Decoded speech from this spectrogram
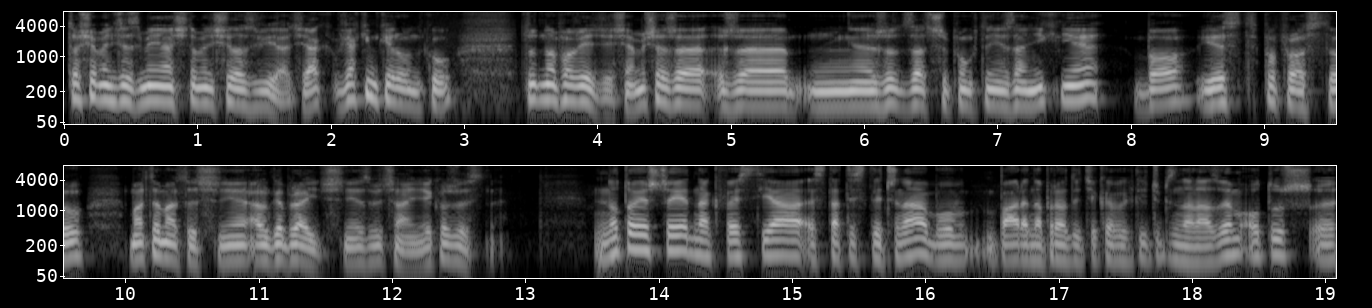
to się będzie zmieniać to będzie się rozwijać. Jak, w jakim kierunku? Trudno powiedzieć. Ja myślę, że, że mm, rzut za trzy punkty nie zaniknie, bo jest po prostu matematycznie, algebraicznie, zwyczajnie korzystny. No to jeszcze jedna kwestia statystyczna, bo parę naprawdę ciekawych liczb znalazłem. Otóż y,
